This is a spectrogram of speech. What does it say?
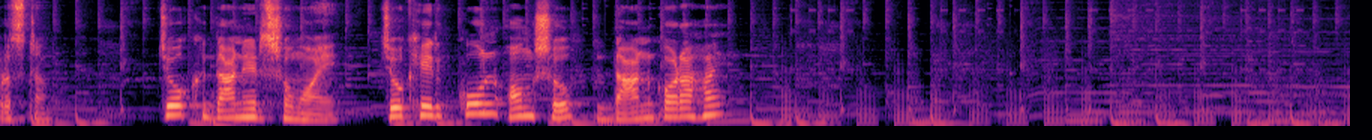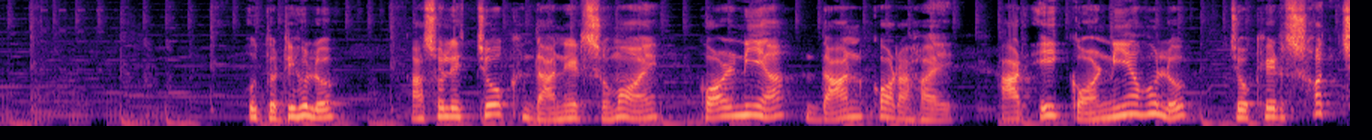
প্রশ্ন, চোখ দানের সময় চোখের কোন অংশ দান করা হয়? উত্তরটি হলো, আসলে চোখ দানের সময় কর্নিয়া দান করা হয়, আর এই কর্নিয়া হলো চোখের স্বচ্ছ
